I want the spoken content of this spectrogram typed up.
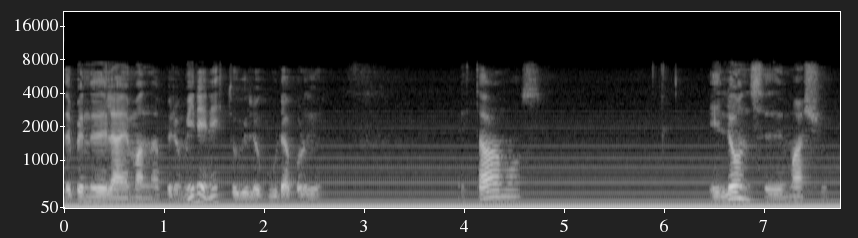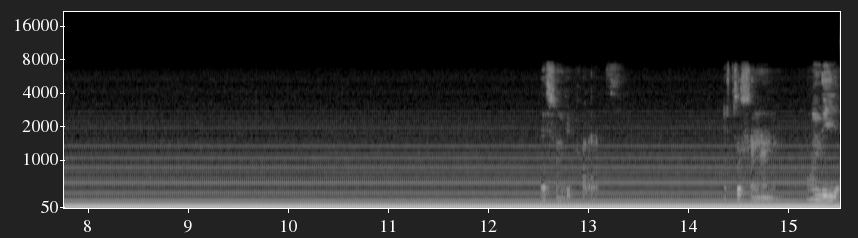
depende de la demanda. Pero miren esto que locura por Dios. Estábamos el 11 de mayo. Es un disparate. Esto es un, un día.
